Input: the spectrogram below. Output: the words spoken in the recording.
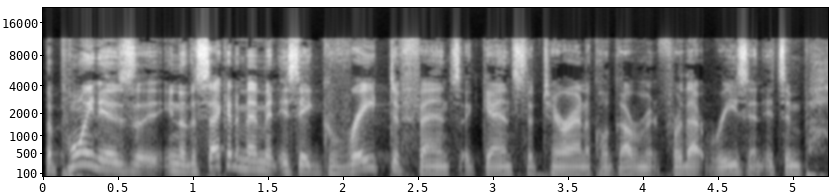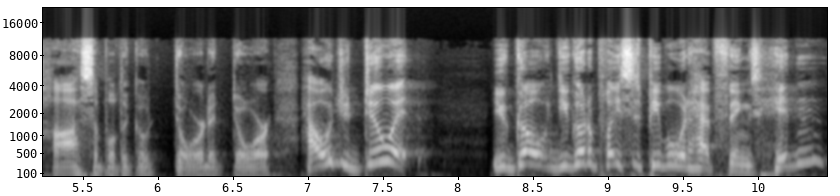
The point is, uh, you know, the Second Amendment is a great defense against a tyrannical government for that reason. It's impossible to go door to door. How would you do it? You go, you go to places people would have things hidden.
